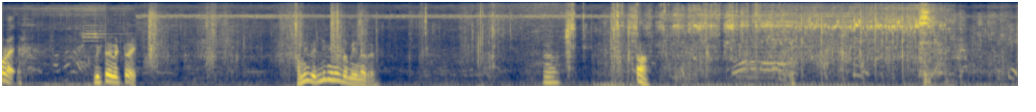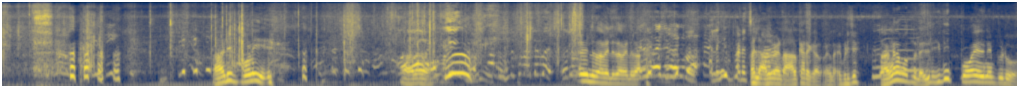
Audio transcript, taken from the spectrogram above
കൂടെ. വിട്ടുപോയി വിട്ടോ. അമ്മി വലിയ മീനുണ്ടോ മീനത്? ആ. ആ. അടിപൊളി അതെ. വലുതാ വലുതാ വലുതാ. അല്ലെങ്കിൽ പടച്ച അല്ല അത് വേണ്ട ആൾക്കാരെ കാണും വേണ്ട. പിടിച്ച്. അങ്ങനെ പോകുന്നില്ല ഇതിൽ ഇതിൽ പോയതിനെ വിടുവോ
